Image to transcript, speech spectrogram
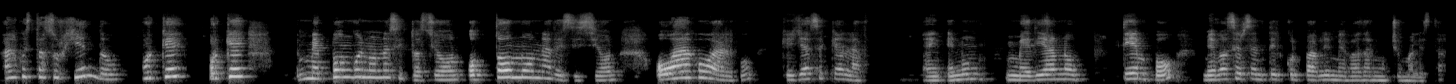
algo está surgiendo. ¿Por qué? Porque me pongo en una situación o tomo una decisión o hago algo que ya sé que a la en, un mediano tiempo me va a hacer sentir culpable y me va a dar mucho malestar.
